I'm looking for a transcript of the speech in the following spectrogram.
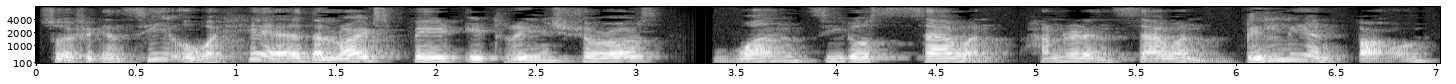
So if you can see over here, the Lloyd's paid its reinsurers 107 107 billion pound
